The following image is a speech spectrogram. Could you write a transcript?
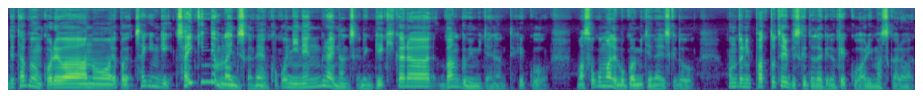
で、多分これは、あの、やっぱ最近、最近でもないんですかね、ここ2年ぐらいなんですかね、激辛番組みたいなんて結構、まあそこまで僕は見てないですけど、本当にパッとテレビつけただけでも結構ありますから、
